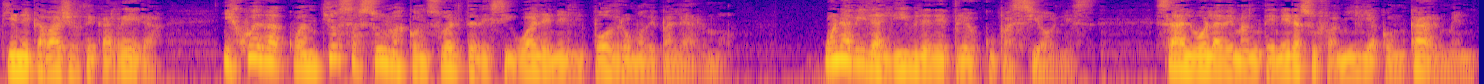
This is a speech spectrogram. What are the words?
Tiene caballos de carrera y juega cuantiosas sumas con suerte desigual en el hipódromo de Palermo. Una vida libre de preocupaciones, salvo la de mantener a su familia con Carmen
